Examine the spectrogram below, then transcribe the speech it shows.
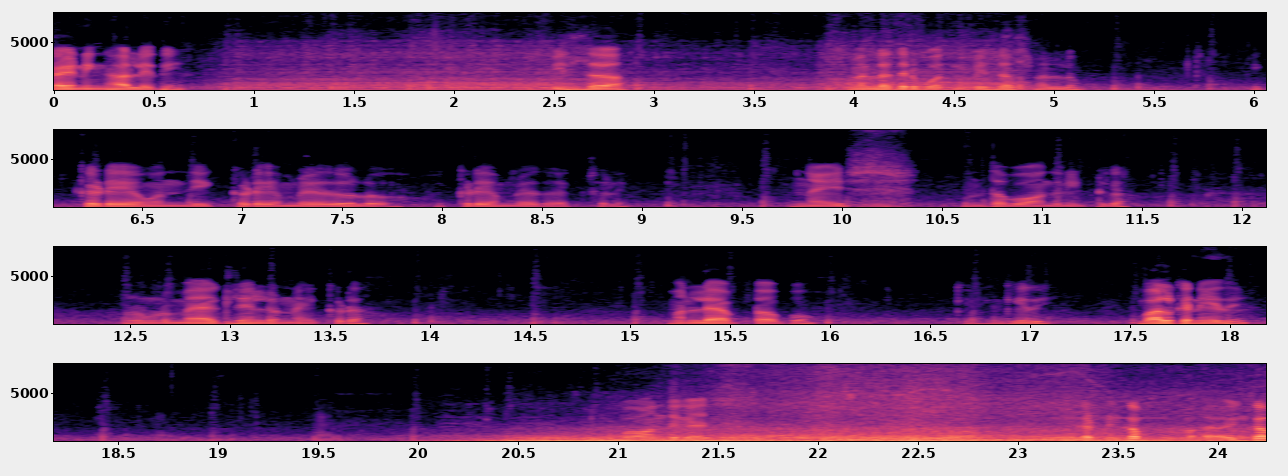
డైనింగ్ హాల్ ఇది. పిజ్జా. స్మెల్ అదిరిపోతుంది పిజ్జా స్మెల్. ఇక్కడ ఏముంది ఇక్కడ ఏం లేదు ఇక్కడ ఏం లేదు యాక్చువల్లీ. నైస్. అంతా బాగుంది నీట్గా. రెండు మ్యాగ్జిన్లు ఉన్నాయి ఇక్కడ. మన ల్యాప్టాప్. ఇది బాల్కనీ ఇది బాగుంది గైస్ ఇంకా ఇంకా ఇంకా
